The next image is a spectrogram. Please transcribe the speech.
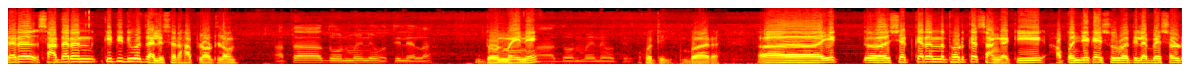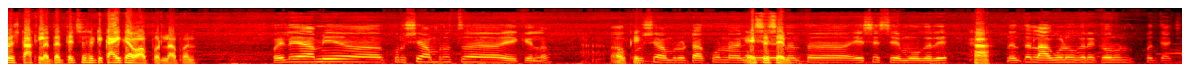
तर साधारण किती दिवस झाले सर हा प्लॉट लावून? आता दोन महिने होतील याला. दोन महिने? हा, दोन महिने होतील. होतील बरं. अं, एक अं, शेतकऱ्यांना थोडक्यात सांगा की आपण जे काही सुरुवातीला बेसल डोस टाकला तर त्याच्यासाठी काय काय वापरलं आपण? पहिले आम्ही अं, कृषी अमृतचं हे केलं. अं, ओके. कृषी अमृत टाकून आणि SSM. नंतर एस एस एम वगैरे. हा. नंतर लागवड वगैरे करून पण त्याची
